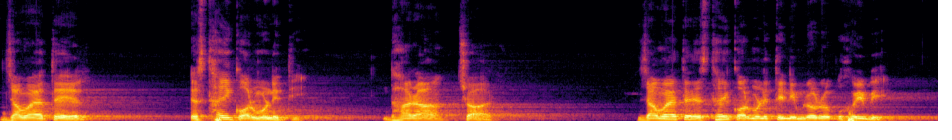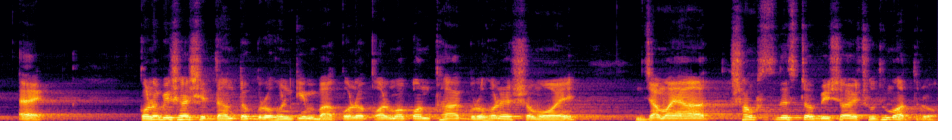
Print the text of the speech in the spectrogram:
জামায়াতের স্থায়ী কর্মনীতি, ধারা চার। জামায়াতের স্থায়ী কর্মনীতি নিম্নরূপ হইবে। এক, কোনো বিষয়ে সিদ্ধান্ত গ্রহণ কিংবা কোনো কর্মপন্থা গ্রহণের সময় জামায়াত সংশ্লিষ্ট বিষয়ে শুধুমাত্র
